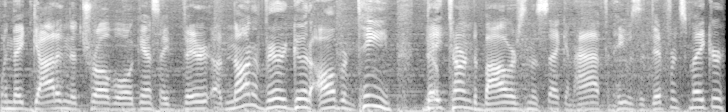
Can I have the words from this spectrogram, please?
when they got into trouble against a very uh, not a very good Auburn team. They turned to Bowers in the second half, and he was the difference maker.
